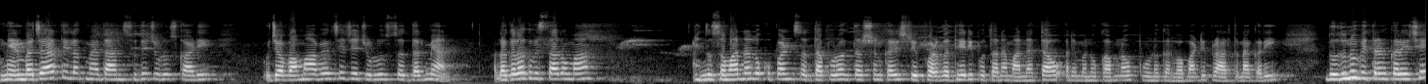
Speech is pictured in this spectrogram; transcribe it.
મેન બજાર તિલક મેદાન સુધી જુલુસ કાઢી ઉજવવામાં આવેલ છે, જે જુલુસ દરમિયાન અલગ અલગ વિસ્તારોમાં હિન્દુ સમાજના લોકો પણ શ્રદ્ધાપૂર્વક દર્શન કરી શ્રીફળ વધેરી પોતાના માન્યતાઓ અને મનોકામનાઓ પૂર્ણ કરવા માટે પ્રાર્થના કરી. દૂધનું વિતરણ કરે છે.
